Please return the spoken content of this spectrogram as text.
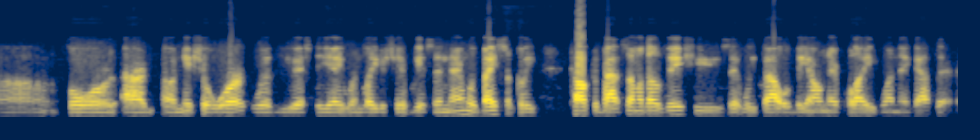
uh, for our initial work with USDA when leadership gets in there. And we basically talked about some of those issues that we thought would be on their plate when they got there.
